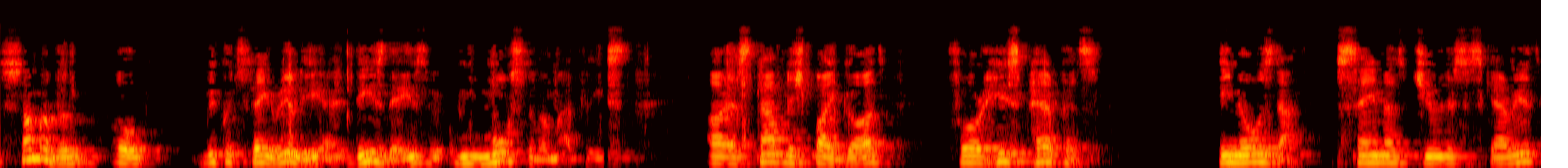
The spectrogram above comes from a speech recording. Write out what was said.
some of them, or we could say really uh, these days, most of them at least, are established by God for his purpose. He knows that. Same as Judas Iscariot,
